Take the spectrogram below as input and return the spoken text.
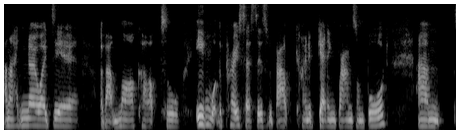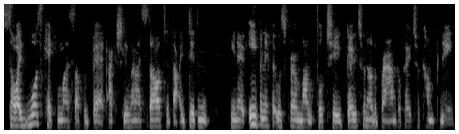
and I had no idea about markups or even what the process is about kind of getting brands on board. Um, so I was kicking myself a bit actually when I started that I didn't, you know, even if it was for a month or two, go to another brand or go to a company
